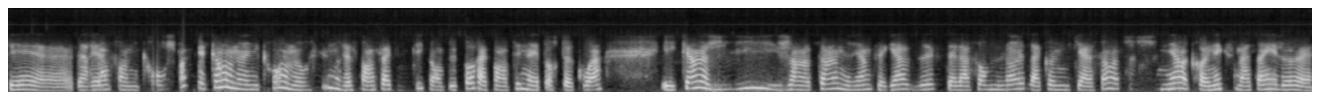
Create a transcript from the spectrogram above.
fait euh, derrière son micro. Je pense que quand on a un micro, on a aussi une responsabilité qu'on peut pas raconter n'importe quoi. Et quand je lis, j'entends Myriam Segal dire que c'était la Formule 1 de la communication. Tu te souviens en chronique ce matin, là,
